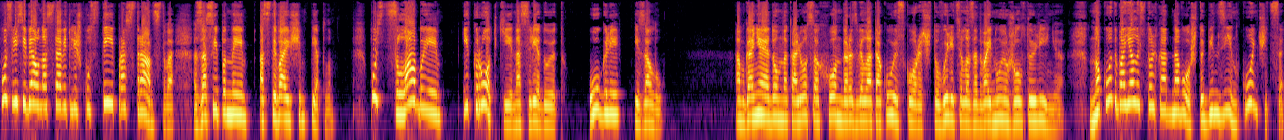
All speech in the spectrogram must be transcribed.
После себя он оставит лишь пустые пространства, засыпанные остывающим пеплом. Пусть слабые и кроткие наследуют угли и золу. Обгоняя дом на колесах, Хонда развела такую скорость, что вылетела за двойную желтую линию. Но кот боялась только одного, что бензин кончится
